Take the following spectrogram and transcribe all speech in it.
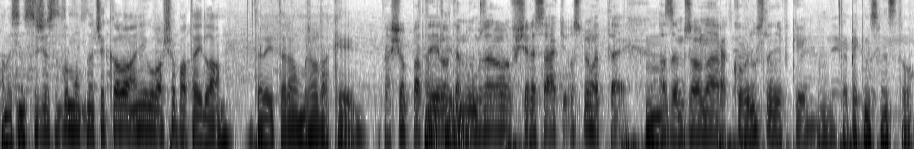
A myslím si, že se to moc nečekalo ani u Vaša Patejdla, který teda umřel taky. Vašo Patejl ten umřel v 68 letech hmm. a zemřel na rakovinu slinivky. Hm, To je pěkný svinstvo.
